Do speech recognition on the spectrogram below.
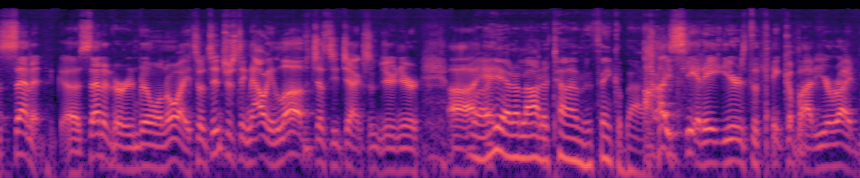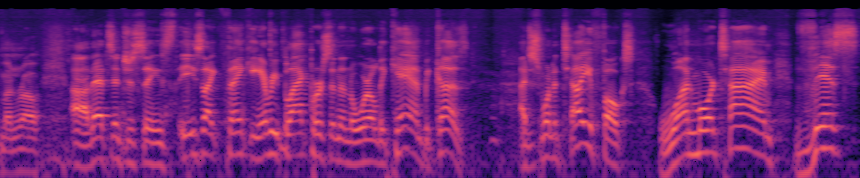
Senate uh, senator in Illinois. So it's interesting now he loves Jesse Jackson Jr. Uh, well, he had a lot of time to think about it. I see it eight years to think about it. You're right, Monroe. Uh, that's interesting. He's, he's like thanking every black person in the world he can because I just want to tell you, folks, one more time this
